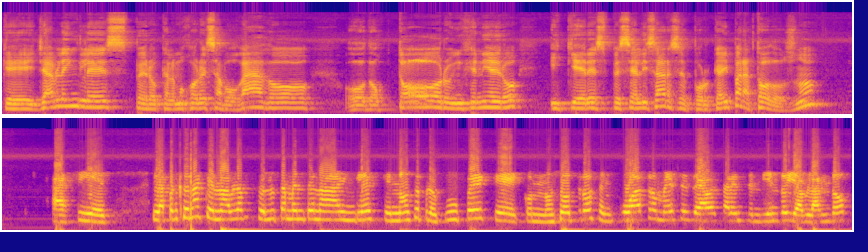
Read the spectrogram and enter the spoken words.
que ya habla inglés, pero que a lo mejor es abogado o doctor o ingeniero y quiere especializarse, porque hay para todos, ¿no? Así es. La persona que no habla absolutamente nada de inglés, que no se preocupe, que con nosotros en cuatro meses ya va a estar entendiendo y hablando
